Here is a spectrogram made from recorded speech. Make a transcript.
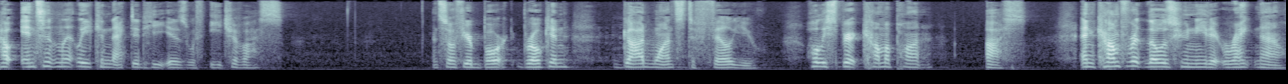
how intimately connected He is with each of us. And so, if you're broken, God wants to fill you. Holy Spirit, come upon us and comfort those who need it right now.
